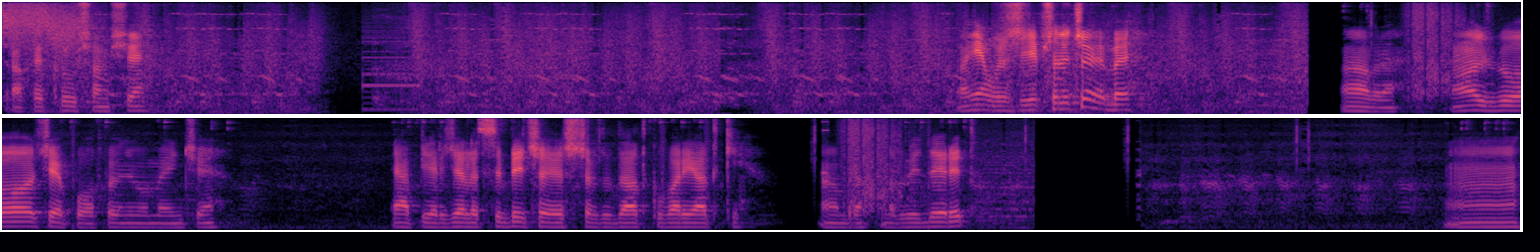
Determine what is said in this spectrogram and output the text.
Trochę kruszam się. No nie, może się nie przeliczymy. Dobra. No już było ciepło w pewnym momencie. Ja pierdzielę sybycze jeszcze w dodatku wariatki. Dobra, dyryt. Mm,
